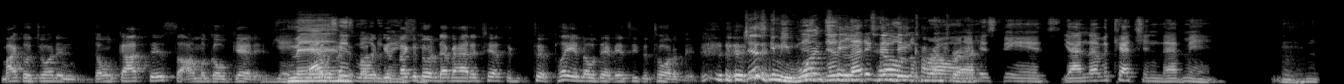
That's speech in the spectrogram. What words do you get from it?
Michael Jordan don't got this, so I'm gonna go get it. Yeah, Man. that was his motivation. Michael. Jordan never had a chance to, to play in no damn in-season tournament. Just give me one Just, just let it go, 10 day LeBron contract. and his fans. Y'all never catching that man. Mm.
